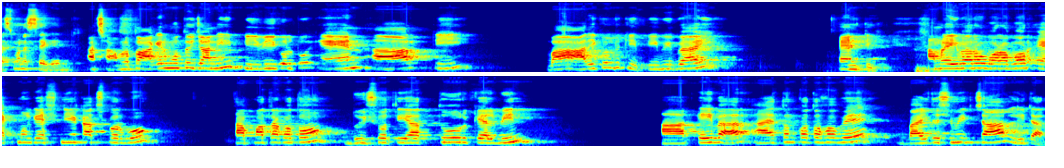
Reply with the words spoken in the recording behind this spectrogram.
এস মানে সেকেন্ড। আচ্ছা আমরা তো আগের মতোই জানি PV equal to N R T বা আর ইকুয়াল টু কি? পিভি বাই এনটি আমরা এবারও বরাবর একমূল গ্যাস নিয়ে কাজ করব। তাপমাত্রা কত? দুইশো তিয়াত্তর কেলভিন। আর এইবার আয়তন কত হবে? বাইশ দশমিক চার লিটার।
